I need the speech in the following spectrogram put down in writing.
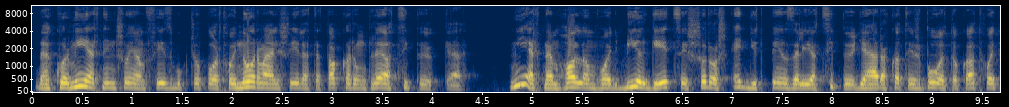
De akkor miért nincs olyan Facebook csoport, hogy normális életet akarunk le a cipőkkel? Miért nem hallom, hogy Bill Gates és Soros együtt pénzeli a cipőgyárakat és boltokat, hogy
